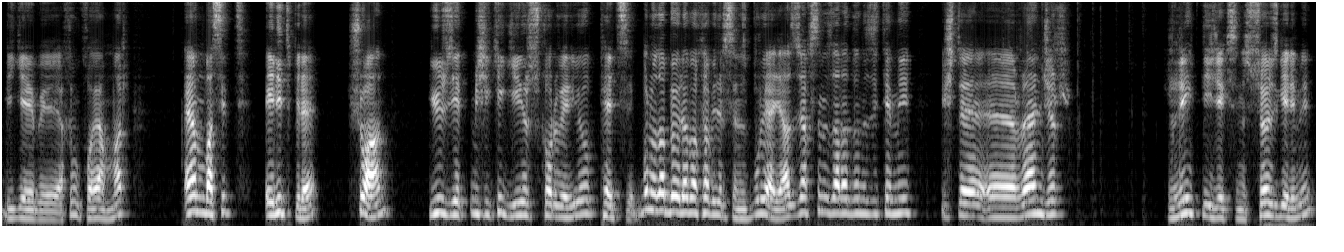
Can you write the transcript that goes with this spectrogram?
bir GB'ye yakın koyan var. En basit elit bile şu an 172 gear score veriyor Pets'i. Bunu da böyle bakabilirsiniz. Buraya yazacaksınız aradığınız itemi. İşte e, Ranger Ring diyeceksiniz söz gelimi.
